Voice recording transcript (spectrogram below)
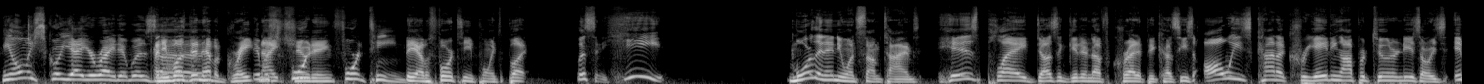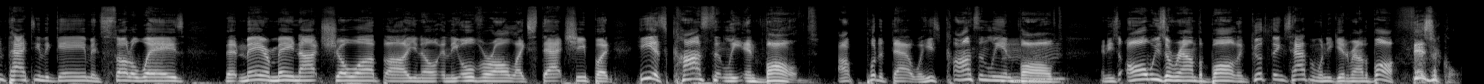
He only scored. Yeah, you're right. It was, And he was- uh, didn't have a great night four- shooting. Fourteen. Yeah, it was 14 points. But listen, he more than anyone sometimes his play doesn't get enough credit because he's always kind of creating opportunities or he's impacting the game in subtle ways that may or may not show up uh, you know in the overall like stat sheet but he is constantly involved. I'll put it that way. He's constantly involved and he's always around the ball and good things happen when you get around the ball. Physical.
